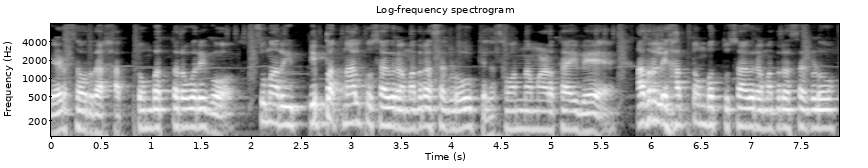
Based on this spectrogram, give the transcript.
ಎರಡು ಸಾವಿರದ ಹತ್ತೊಂಬತ್ತರವರೆಗೂ ಸುಮಾರು ಇಪ್- ಇಪ್ಪತ್ನಾಲ್ಕು ಸಾವಿರ ಮದ್ರಸಾಗಳು ಕೆಲಸವನ್ನು ಮಾಡ್ತಾ ಇವೆ. ಅದರಲ್ಲಿ ಹತ್ತೊಂಬತ್ತು ಸಾವಿರ ಮದ್ರಸಾಗಳು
